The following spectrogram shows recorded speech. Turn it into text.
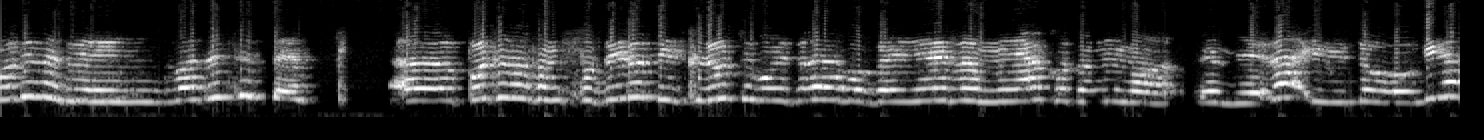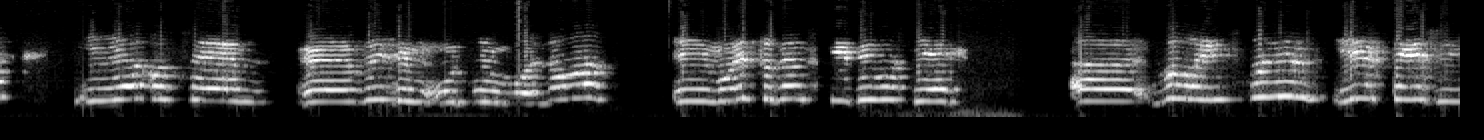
godine 2020. Počela sam studirati isključivo iz razloga jer me jako zanima vjera i mitologija i jako se vidim u tim vodama i moj studentski život je e, vrlo ispunjen je teži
